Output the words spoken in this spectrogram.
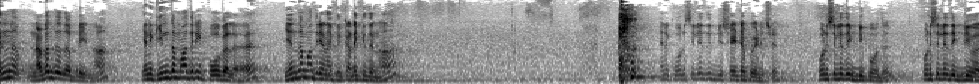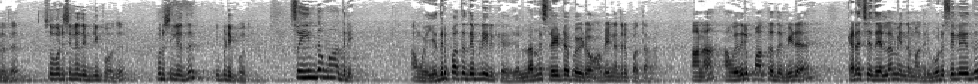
என்ன நடந்தது அப்படின்னா எனக்கு இந்த மாதிரி போகலை எந்த மாதிரி எனக்கு கிடைக்குதுன்னா எனக்கு ஒரு சிலது இப்படி ஸ்ட்ரைட்டாக போயிடுச்சு. ஒரு சிலது இப்படி போகுது. ஒரு சிலது இப்படி வருது. ஸோ ஒரு சிலது இப்படி போகுது. ஒரு சிலது இப்படி போகுது. ஸோ இந்த மாதிரி அவங்க எதிர்பார்த்தது எப்படி இருக்குது எல்லாமே ஸ்ட்ரைட்டாக போயிடும் அப்படின்னு எதிர்பார்த்தாங்க. ஆனால் அவங்க எதிர்பார்த்ததை விட கிடைச்சது எல்லாமே இந்த மாதிரி. ஒரு சில இது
